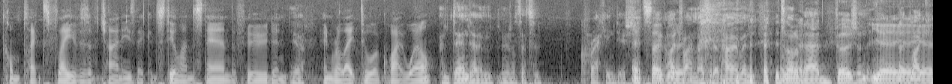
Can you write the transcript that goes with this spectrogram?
complex flavors of Chinese. They could still understand the food and Yeah. and relate to it quite well. And dan dan noodles, that's a cracking dish. It's so Like, I try and make it at home, and it's not a bad version. Yeah, but yeah, like yeah.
